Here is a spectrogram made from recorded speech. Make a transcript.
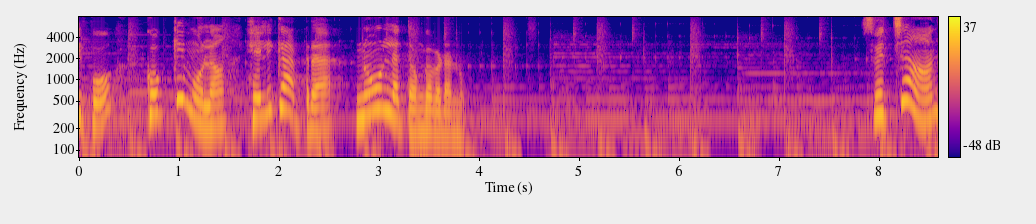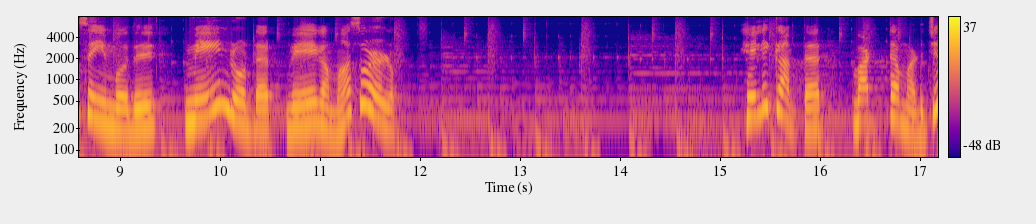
இப்போ கொக்கி மூலம் ஹெலிகாப்டரை நூலில் தொங்க விடணும். சுவிட்சை ஆன் செய்யும்போது மெயின் ரோட்டர் வேகமாக சுழலும். ஹெலிகாப்டர் வட்டம் அடிச்சு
